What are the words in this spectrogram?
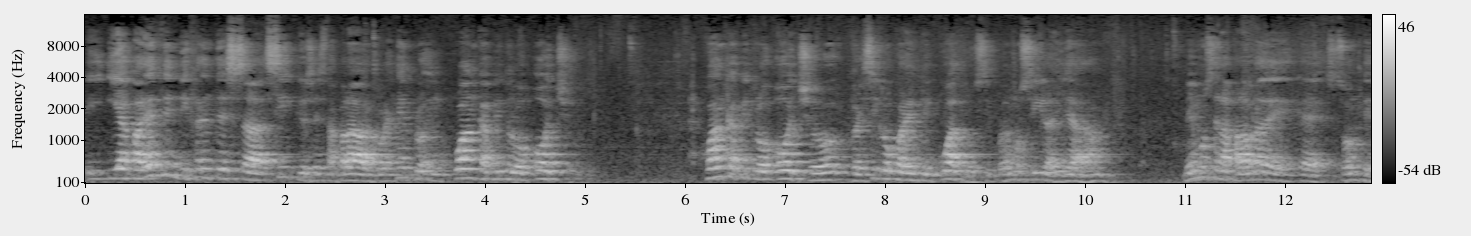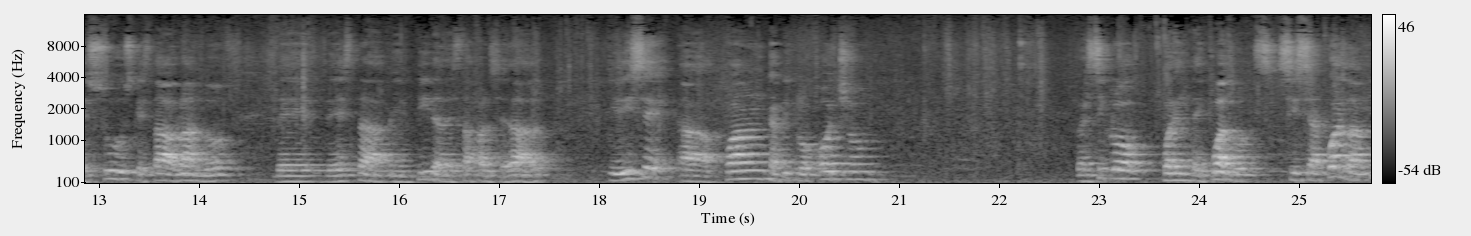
Y, aparece en diferentes ah, sitios esta palabra. Por ejemplo, en Juan capítulo 8. Juan capítulo 8, versículo 44, si podemos ir allá, vemos en la palabra de eh, son Jesús que está hablando de, esta mentira, de esta falsedad. Y dice uh, Juan capítulo 8, versículo 44, si se acuerdan,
